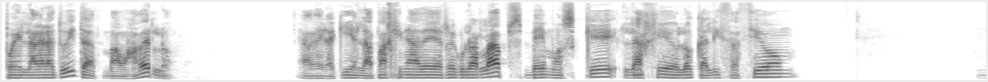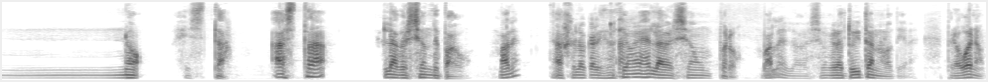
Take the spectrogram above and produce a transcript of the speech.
Pues la gratuita, vamos a verlo. A ver, aquí en la página de Regular Labs vemos que la geolocalización no está hasta la versión de pago, ¿vale? La geolocalización es en la versión Pro, ¿vale? La versión gratuita no lo tiene. Pero bueno.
